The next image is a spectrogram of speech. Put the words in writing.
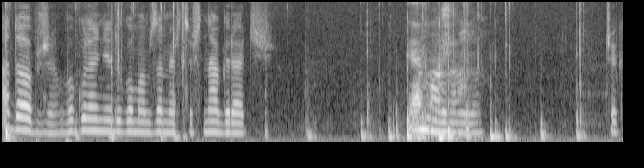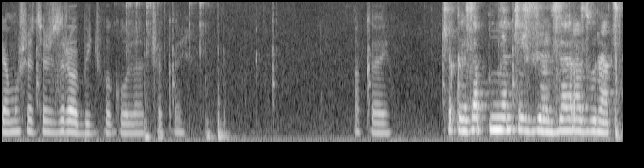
A dobrze, w ogóle niedługo mam zamiar coś nagrać. Ja W może. ogóle. Czekaj, muszę coś zrobić w ogóle, czekaj. Okej, Czekaj, zapomniałem coś wziąć, zaraz wracam.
